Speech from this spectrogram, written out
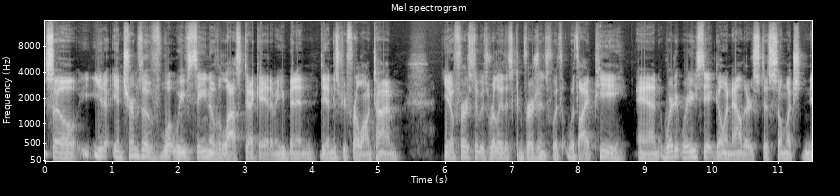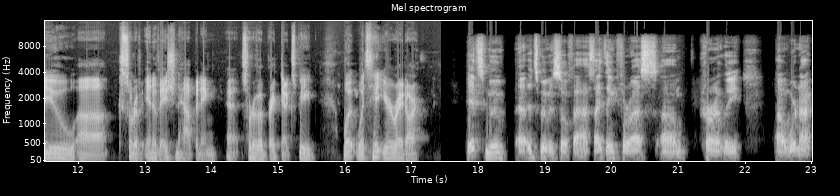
So, you know, in terms of what we've seen over the last decade, I mean, you've been in the industry for a long time you know, first it was really this convergence with with IP, and where do, where do you see it going now? There's just so much new uh, sort of innovation happening at sort of a breakneck speed. What what's hit your radar? It's moved. Uh, it's moving so fast. I think for us um, currently, uh, we're not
